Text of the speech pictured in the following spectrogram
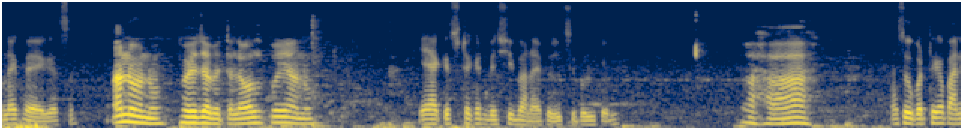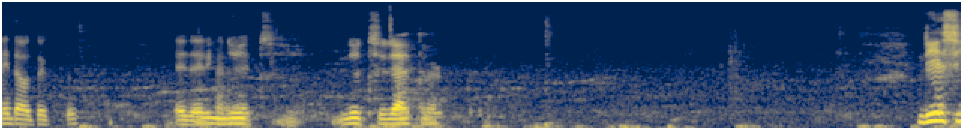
অনেক হয়ে গেছে। আনো আনো হয়ে যাবে তাহলে অল্পই আনো। এক স্টেকের বেশি বানায় ফেলছি ভুল করে। আহা। আচ্ছা উপর থেকে পানি দাও তো একটু। এই যে এখানে দিচ্ছি দেখ। দিয়েছি।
